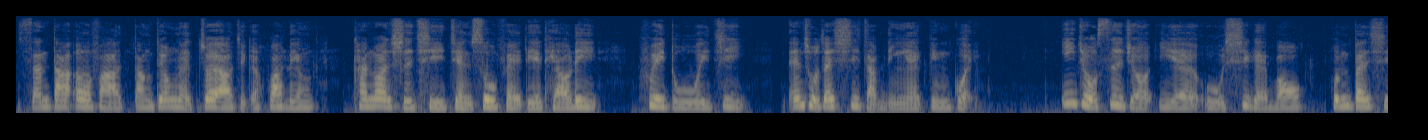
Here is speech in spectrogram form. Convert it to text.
三大恶法当中的最后一个法令——戡乱时期检肃匪谍条例。废毒为止，演出这四十年的经过。一九四九，伊的有四个幕，分别是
